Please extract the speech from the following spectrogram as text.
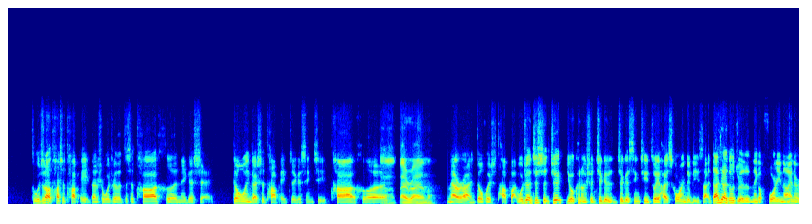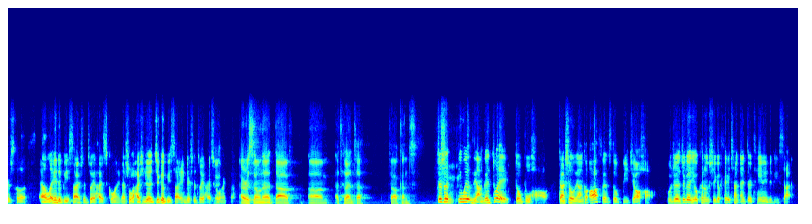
我知道他是 top eight，但是我觉得这是他和那个谁。都应该是 top eight 这个星期，他和 Marion 吗？Marion 都会是 top five。我觉得这是这有可能是这个这个星期最 high scoring 的比赛。大家都觉得那个 Forty Niners 和 LA 的比赛是最 high scoring，但是我还是觉得这个比赛应该是最 high scoring 的。Arizona 打呃 Atlanta Falcons，就是因为两个队都不好，但是两个 offense 都比较好。我觉得这个有可能是一个非常 entertaining 的比赛。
